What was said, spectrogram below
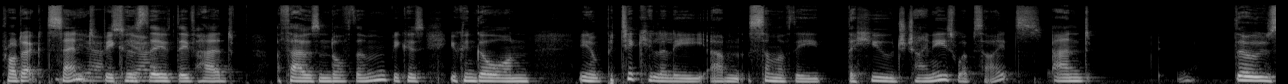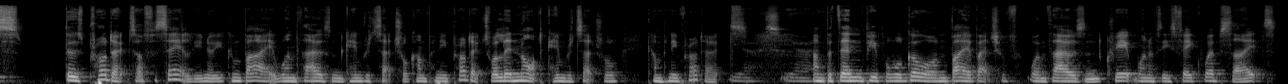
product sent Yes, because yeah. they've they've had a thousand of them because you can go on, you know, particularly um, some of the the huge Chinese websites and those those products are for sale. You know, you can buy one thousand Cambridge Satchel Company products. Well, they're not Cambridge Satchel Company products. Yes, yeah. Um, but then people will go on, buy a batch of 1,000, create one of these fake websites,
